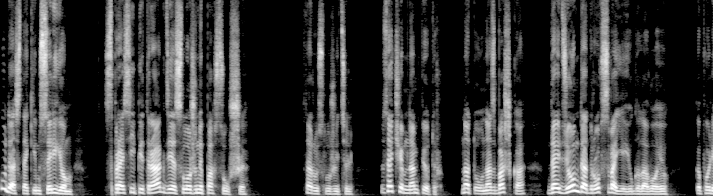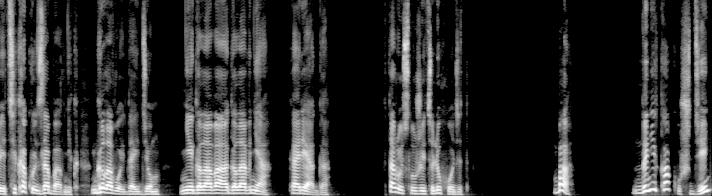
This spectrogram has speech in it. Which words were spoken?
Куда с таким сырьем? Спроси Петра, где сложены по суше. Второй служитель. Зачем нам Петр? На то у нас башка. Дойдем до дров своею головою. Капулетти. Какой забавник. Головой дойдем. Не голова, а головня коряга. Второй служитель уходит. Ба, да никак уж день.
